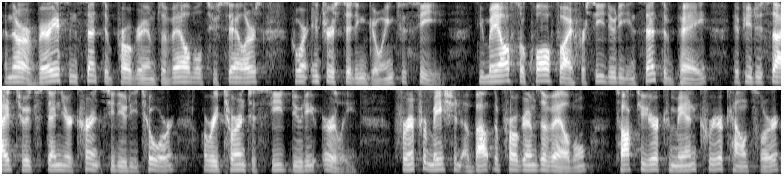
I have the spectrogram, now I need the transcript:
and there are various incentive programs available to sailors who are interested in going to sea. You may also qualify for Sea Duty incentive pay if you decide to extend your current Sea Duty tour or return to Sea Duty early. For information about the programs available, talk to your Command Career Counselor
